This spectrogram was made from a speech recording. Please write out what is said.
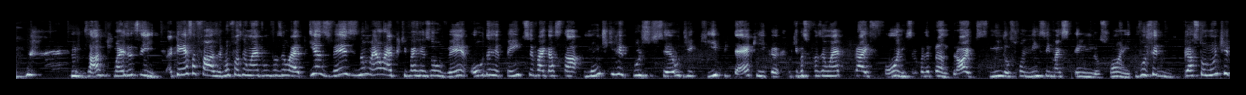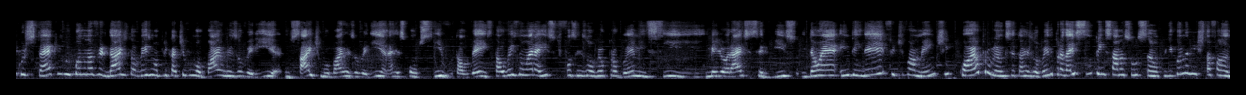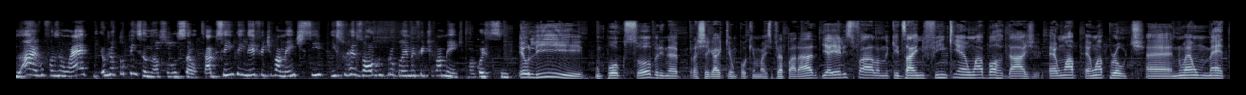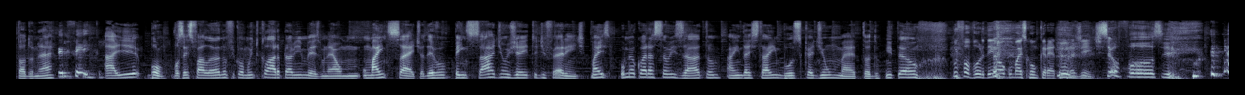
sabe? Mas assim, tem essa fase, vamos fazer um app, vamos fazer um app. E às vezes não é o app que vai resolver, ou de repente você vai gastar um monte de recurso seu, de equipe técnica, porque você vai fazer um app para iPhone, você vai fazer para Android, Windows Phone, nem sei mais se tem Windows Phone. Você gastou um monte de recurso técnico, quando na verdade talvez um aplicativo mobile resolveria, um site mobile resolveria, né? Responsivo, talvez. Talvez não era isso que fosse resolver o problema em si e melhorar esse serviço. Então é entender efetivamente qual é o problema que você está resolvendo para daí sim pensar na solução. Porque quando a gente tá falando, ah, eu vou fazer um app, eu já tô pensando na solução, sabe? Sem entender efetivamente se isso resolve o problema efetivamente, uma coisa assim. Eu li um pouco sobre, né, para chegar aqui um pouquinho mais preparado, e aí eles falam que design thinking é uma abordagem, é um, é um approach, é, não é um método, né? Perfeito. Aí, bom, vocês falando ficou muito claro para mim mesmo, né? Um, um mindset, eu devo pensar de um jeito diferente. Mas o meu coração exato ainda está em busca de um método. Então, então. Por favor, dê algo mais concreto pra gente. Se eu fosse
